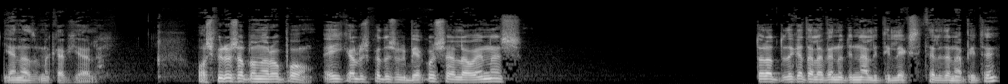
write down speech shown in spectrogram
για να δούμε κάποια άλλα. Ο Σπύρος από τον Οροπό έχει καλούς πέντε Ολυμπιακού, αλλά ο ένα. Τώρα δεν καταλαβαίνω την άλλη τη λέξη θέλετε να πείτε.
